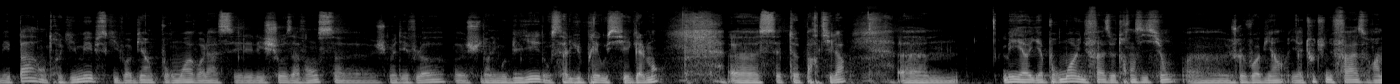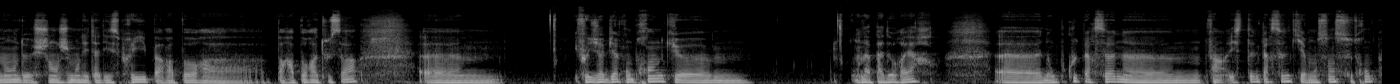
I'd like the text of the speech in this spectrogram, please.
mes pas, entre guillemets, puisqu'il voit bien que pour moi, voilà, c'est les choses avancent, euh, je me développe, je suis dans l'immobilier, donc ça lui plaît aussi également, cette partie-là. Mais il y a pour moi une phase de transition, je le vois bien. Il y a toute une phase vraiment de changement d'état d'esprit par rapport à par rapport à tout ça. il faut déjà bien comprendre que on n'a pas d'horaire. Euh, donc beaucoup de personnes, euh, enfin, et certaines personnes qui, à mon sens, se trompent.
